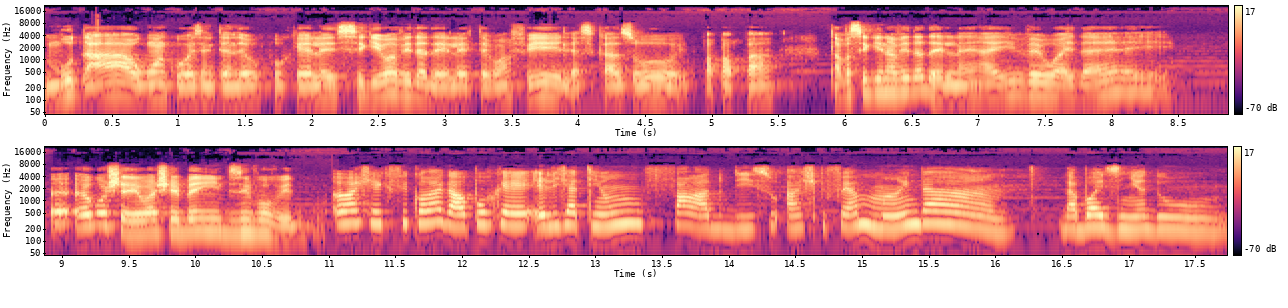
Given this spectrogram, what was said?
mudar alguma coisa, entendeu? Porque ele seguiu a vida dele, ele teve uma filha, se casou e papapá. Tava seguindo a vida dele, né? Aí veio a ideia e eu gostei, eu achei bem desenvolvido. Eu achei que ficou legal, porque eles já tinham falado disso. Acho que foi a mãe da, da boizinha do,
